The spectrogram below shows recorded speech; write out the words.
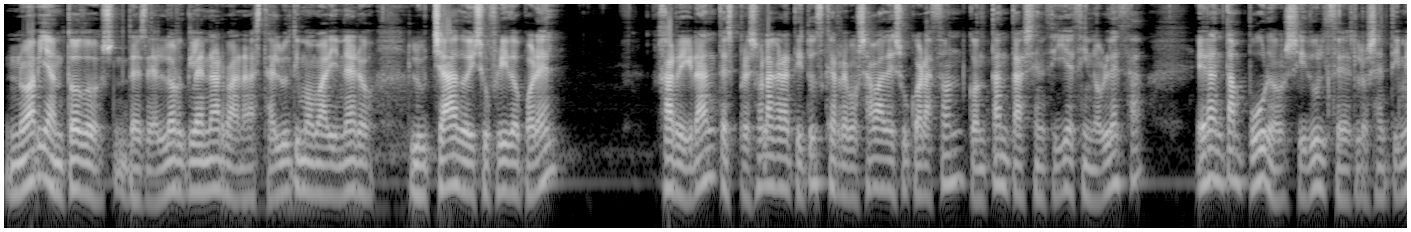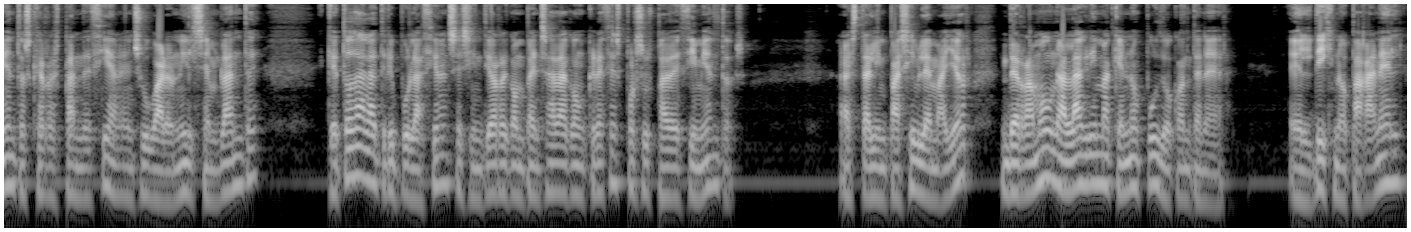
¿No habían todos, desde el Lord Glenarvan hasta el último marinero, luchado y sufrido por él? Harry Grant expresó la gratitud que rebosaba de su corazón con tanta sencillez y nobleza, eran tan puros y dulces los sentimientos que resplandecían en su varonil semblante, que toda la tripulación se sintió recompensada con creces por sus padecimientos. Hasta el impasible mayor derramó una lágrima que no pudo contener. El digno Paganel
